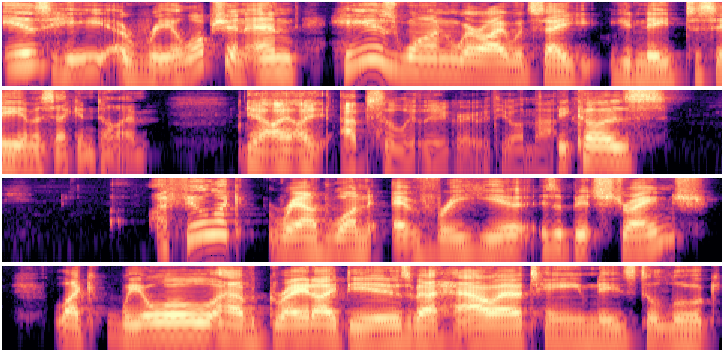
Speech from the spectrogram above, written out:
is he a real option? And he is one where I would say you need to see him a second time. Yeah, I, I absolutely agree with you on that. Because I feel like round one every year is a bit strange. Like, we all have great ideas about how our team needs to look.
